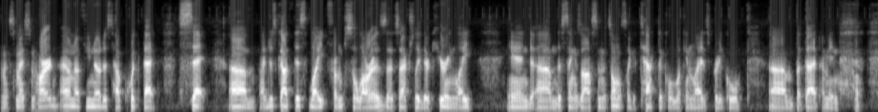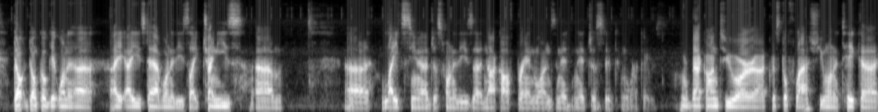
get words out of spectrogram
that's nice and hard. I don't know if you noticed how quick that set. Um, I just got this light from Solarez. That's actually their curing light. And um, this thing is awesome. It's almost like a tactical looking light. It's pretty cool. Um, but that, I mean, don't don't go get one. Uh, I, I used to have one of these like Chinese um, uh, lights, you know, just one of these uh, knockoff brand ones, and it, and it just it didn't work. It was, we're back onto our uh, krystal flash. You want to take uh,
